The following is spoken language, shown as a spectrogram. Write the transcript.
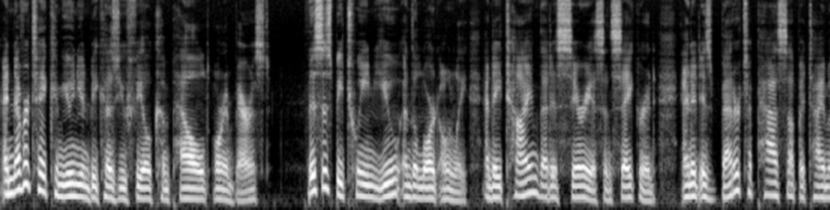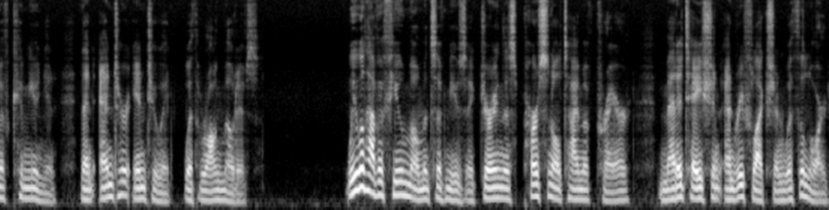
And never take communion because you feel compelled or embarrassed. This is between you and the Lord only, and a time that is serious and sacred, and it is better to pass up a time of communion than enter into it with wrong motives. We will have a few moments of music during this personal time of prayer, meditation, and reflection with the Lord.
